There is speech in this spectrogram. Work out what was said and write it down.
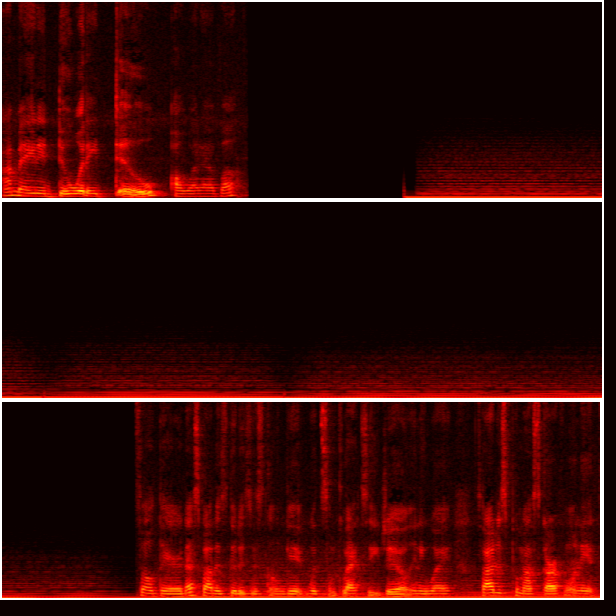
I made it do what it do or whatever. So there, that's about as good as it's gonna get with some flaxseed gel anyway. So I just put my scarf on it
